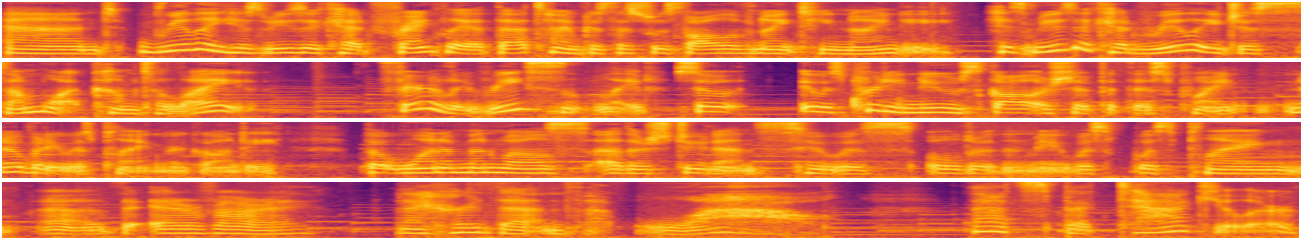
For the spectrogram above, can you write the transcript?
And really, his music had, frankly, at that time, because this was fall of 1990, his music had really just somewhat come to light fairly recently. So it was pretty new scholarship at this point. Nobody was playing Regondi. But one of Manuel's other students, who was older than me, was, was playing uh, the Reverie. And I heard that and thought, wow, that's spectacular.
